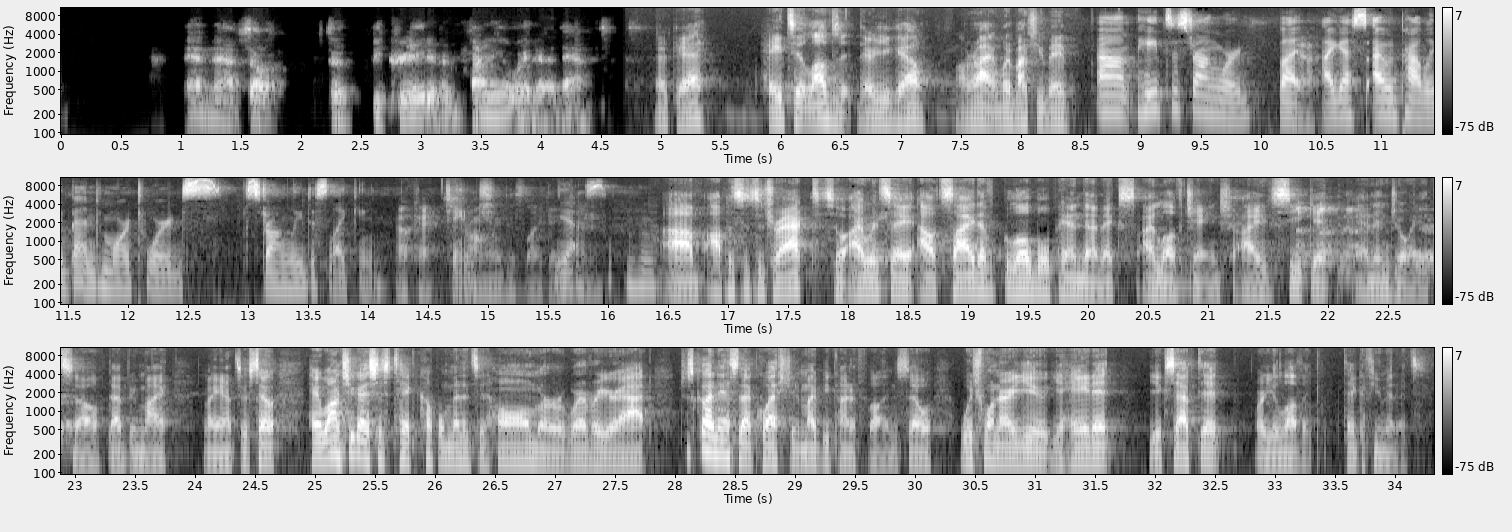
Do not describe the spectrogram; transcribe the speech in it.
and uh, so to be creative and finding a way to adapt. Okay, hates it, loves it. There you go. All right, what about you, babe? Um, hate's a strong word, but yeah. I guess I would probably bend more towards strongly disliking. Okay, change. strongly disliking. Yes. Mm-hmm. Um, opposites attract. So I would right. say outside of global pandemics, I love change. I seek it and enjoy it. So that'd be my my answer. So, hey, why don't you guys just take a couple minutes at home or wherever you're at? Just go ahead and answer that question. It might be kind of fun. So, which one are you? You hate it, you accept it, or you love it? Take a few minutes.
